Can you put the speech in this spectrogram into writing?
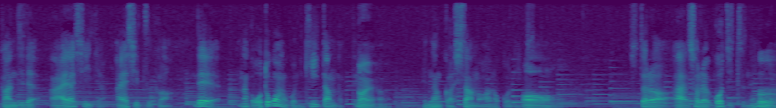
感じで怪しいじゃん。怪しいっつうか。でなんか男の子に聞いたんだって。はいはい。でなんかしたのあの子に。そしたらあそれは後日ね、うん。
